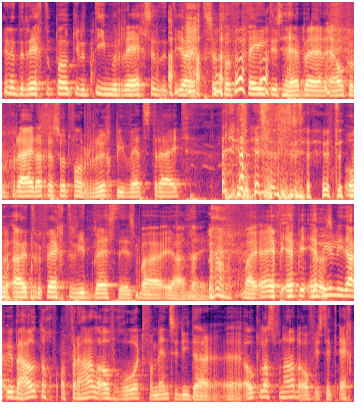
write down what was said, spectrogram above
En het rechter pookje door team rechts. En dat die een soort van fetus hebben. En elke vrijdag een soort van rugbywedstrijd. om uit te vechten wie het beste is. Maar ja, nee. Maar heb, heb je, hebben jullie daar überhaupt nog verhalen over gehoord van mensen die daar uh, ook last van hadden? Of is dit echt...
